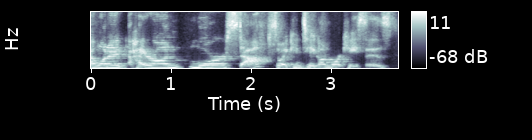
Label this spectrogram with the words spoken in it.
I want to hire on more staff so I can take on more cases.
